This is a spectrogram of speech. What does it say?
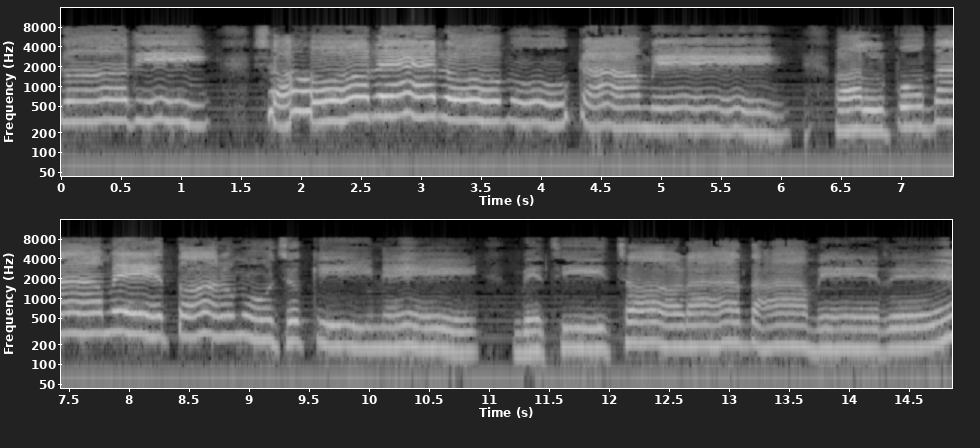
করি শহরের মুকামে। অল্প দামে তরমুজ কিনে বেছি ছড়া দামে রে।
